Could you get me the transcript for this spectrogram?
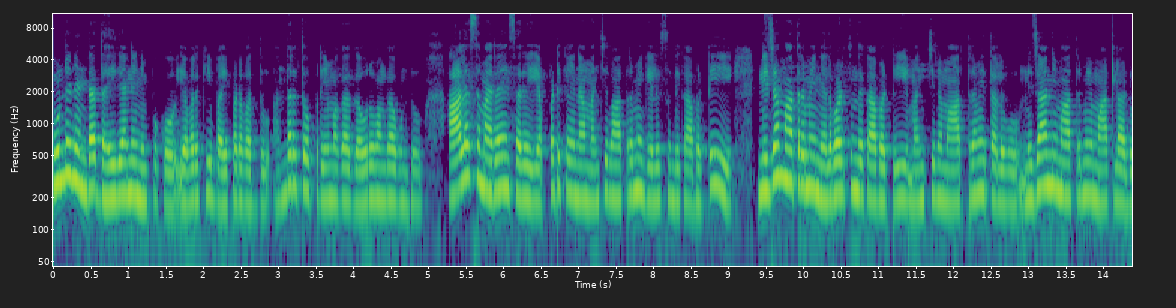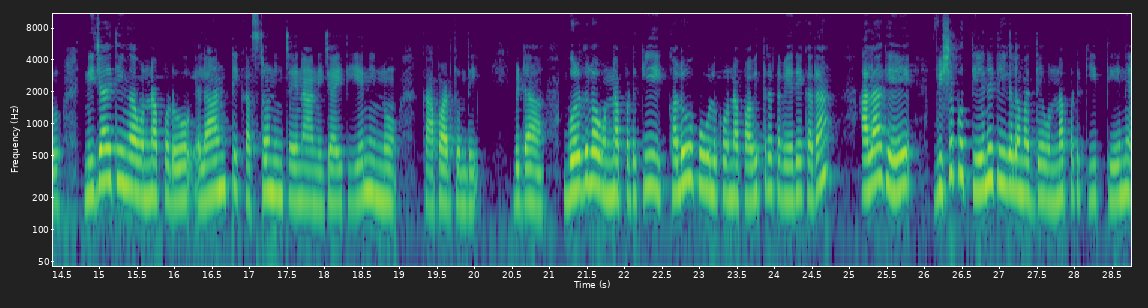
గుండె నిండా ధైర్యాన్ని నింపుకో ఎవరికీ భయపడవద్దు. అందరితో ప్రేమగా గౌరవంగా ఉండు. ఆలస్యమైనా సరే ఎప్పటికైనా మంచి మాత్రమే గెలుస్తుంది కాబట్టి నిజం మాత్రమే నిలబడుతుంది కాబట్టి మంచిని మాత్రమే తలువు. నిజాన్ని మాత్రమే మాట్లాడు. నిజాయితీగా ఉన్నప్పుడు ఎలాంటి కష్టం నుంచైనా నిజాయితీయే నిన్ను కాపాడుతుంది. బిడ్డ బురదలో ఉన్నప్పటికీ కలువు పువ్వులకు ఉన్న పవిత్రత వేరే కదా? అలాగే విషపు తేనెటీగల మధ్య ఉన్నప్పటికీ తేనె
